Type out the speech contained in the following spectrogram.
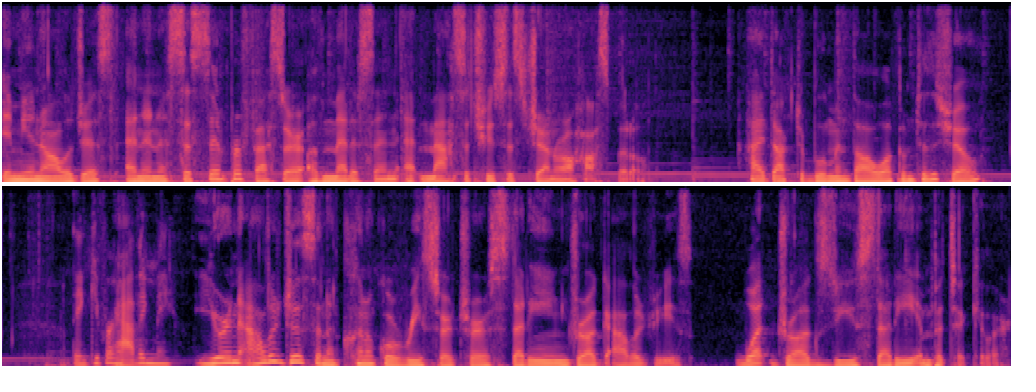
immunologist, and an assistant professor of medicine at Massachusetts General Hospital. Hi, Dr. Blumenthal. Welcome to the show. Thank you for having me. You're an allergist and a clinical researcher studying drug allergies. What drugs do you study in particular?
